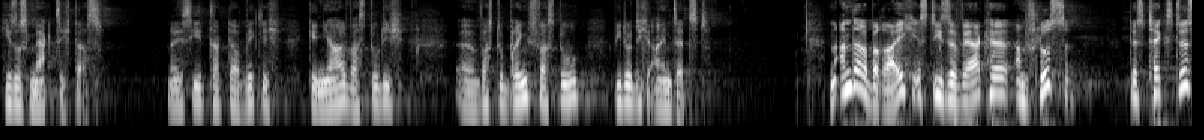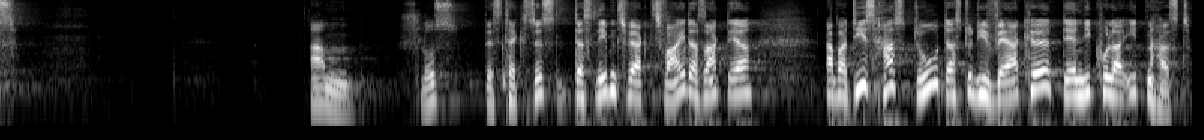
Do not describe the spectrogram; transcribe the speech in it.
Jesus merkt sich das. Und er sieht, sagt da wirklich genial, was du dich, äh, was du bringst, was du, wie du dich einsetzt. Ein anderer Bereich ist diese Werke am Schluss des Textes. Am Schluss des Textes. Das Lebenswerk 2, da sagt er, aber dies hast du, dass du die Werke der Nikolaiten hast.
